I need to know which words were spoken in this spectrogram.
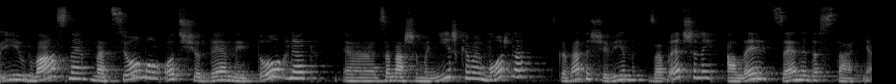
І, власне, на цьому от щоденний догляд за нашими ніжками можна сказати, що він завершений, але це недостатньо.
